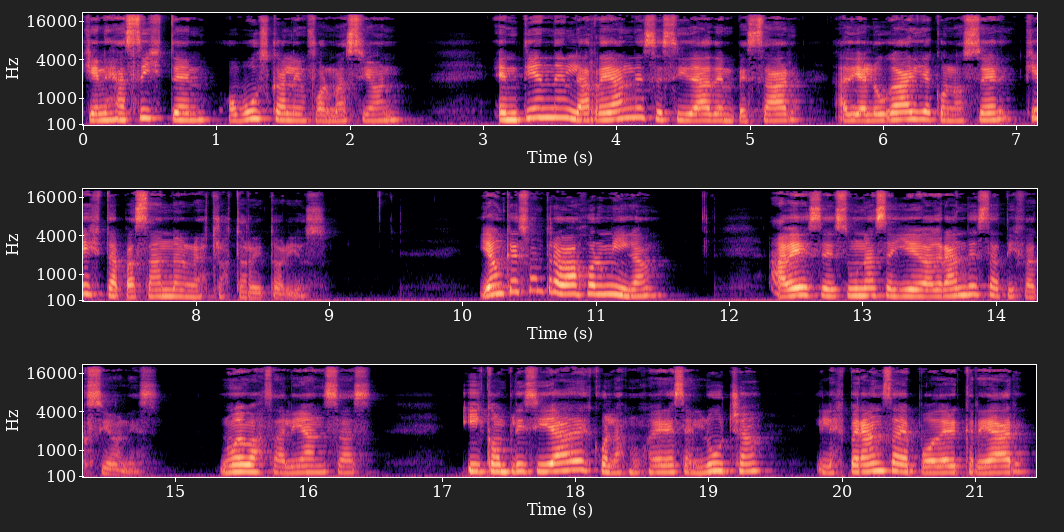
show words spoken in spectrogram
Quienes asisten o buscan la información entienden la real necesidad de empezar a dialogar y a conocer qué está pasando en nuestros territorios. Y aunque es un trabajo hormiga, a veces una se lleva grandes satisfacciones, nuevas alianzas y complicidades con las mujeres en lucha y la esperanza de poder crear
